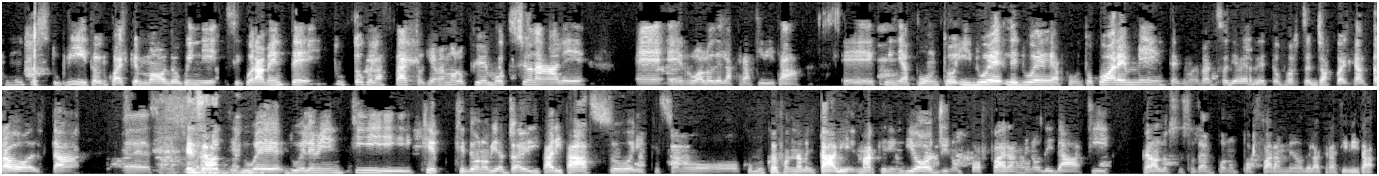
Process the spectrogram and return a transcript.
comunque stupito in qualche modo, quindi sicuramente tutto quell'aspetto, chiamiamolo più emozionale, è, è il ruolo della creatività. E quindi appunto i due, le due appunto cuore e mente, come penso di aver detto forse già qualche altra volta, eh, sono sicuramente esatto. due, due, elementi che, che, devono viaggiare di pari passo e che sono comunque fondamentali. Il marketing di oggi non può fare a meno dei dati, però allo stesso tempo non può fare a meno della creatività.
